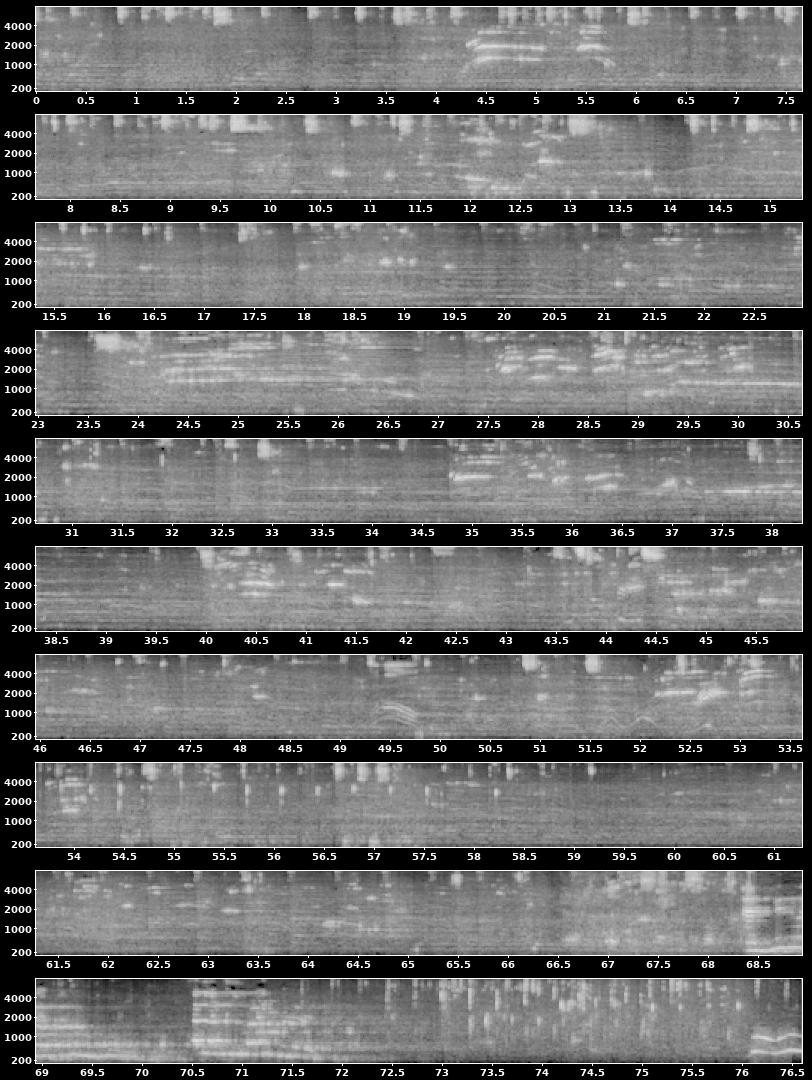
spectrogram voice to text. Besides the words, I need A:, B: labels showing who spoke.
A: of the
B: Strong
A: finish. Wow. It's great.
C: and winner of the Hello, Lightman! Woo-woo!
